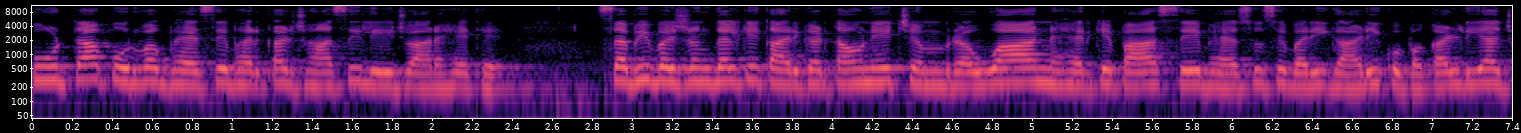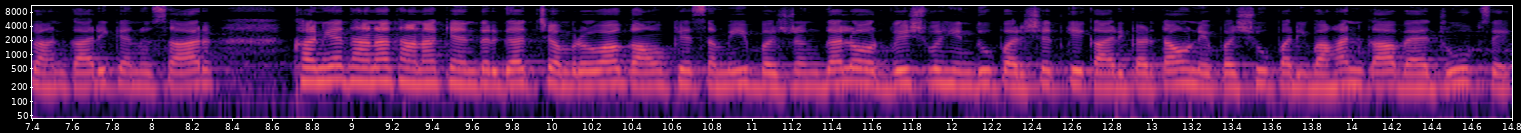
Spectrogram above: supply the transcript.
पूर्वक भैंसे भरकर झांसी ले जा रहे थे। सभी बजरंग दल के कार्यकर्ताओं ने चमरौआ नहर के पास से भैंसों से भरी गाड़ी को पकड़ लिया। जानकारी के अनुसार खनिया थाना थाना के अंतर्गत चमरौआ गाँव के समीप बजरंग दल और विश्व हिंदू परिषद के कार्यकर्ताओं ने पशु परिवहन का वैध रूप से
